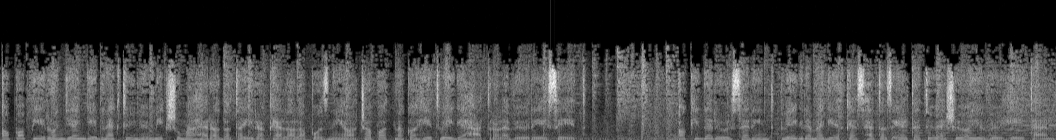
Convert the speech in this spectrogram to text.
A papíron gyengébbnek tűnő Mick Schumacher adataira kell alapoznia a csapatnak a hétvége hátralevő részét. A kiderül szerint végre megérkezhet az éltető eső a jövő héten.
